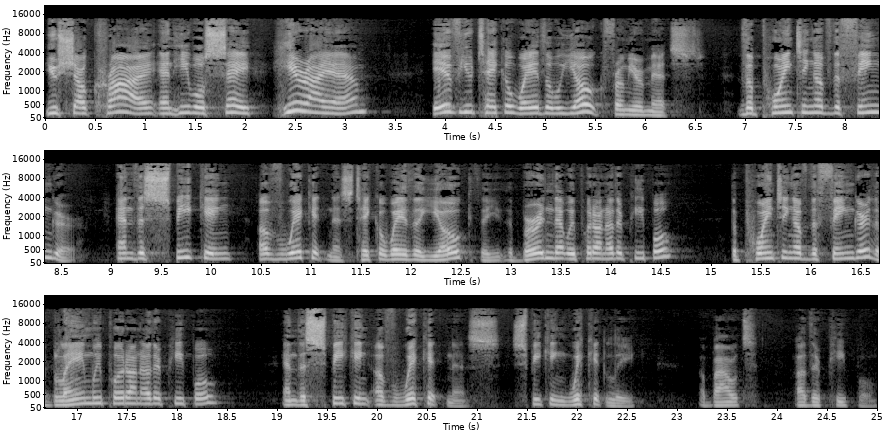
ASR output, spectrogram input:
You shall cry, and he will say, Here I am if you take away the yoke from your midst, the pointing of the finger, and the speaking of wickedness, take away the yoke, the, the burden that we put on other people, the pointing of the finger, the blame we put on other people, and the speaking of wickedness, speaking wickedly about other people.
